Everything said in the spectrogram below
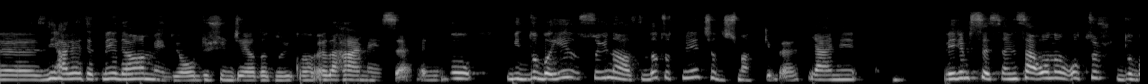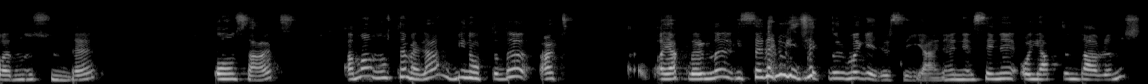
e, ziyaret etmeye devam ediyor o düşünce ya da duygu ya da her neyse. Yani bu bir dubayı suyun altında tutmaya çalışmak gibi. Yani verimsiz. Hani sen onu otur dubanın üstünde 10 saat ama muhtemelen bir noktada artık ayaklarını hissedemeyecek duruma gelirsin yani. Hani seni o yaptığın davranış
